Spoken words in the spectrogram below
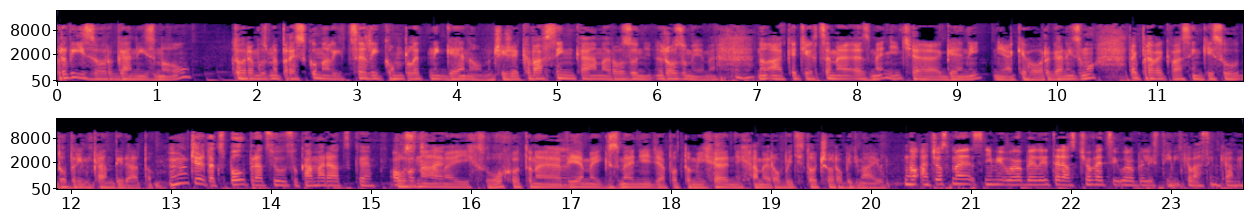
prvý z organizmov, ktorému sme preskúmali celý kompletný génom, čiže kvasinkám rozum, rozumieme. Uh-huh. No a keď chceme zmeniť e, gény nejakého organizmu, tak práve kvasinky sú dobrým kandidátom. Uh-huh, čiže tak spolupracujú, sú kamarátske, ochotné. Poznáme ich, sú ochotné, uh-huh. vieme ich zmeniť a potom ich e, necháme robiť to, čo robiť majú. No a čo sme s nimi urobili teraz? Čo veci urobili s tými kvasinkami?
